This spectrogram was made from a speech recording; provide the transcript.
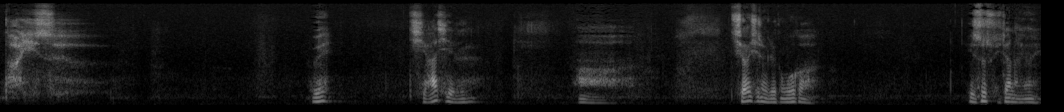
nice. 왜? 지하실. 아, 지하실은 그래도 뭐가 있을 수 있잖아요.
